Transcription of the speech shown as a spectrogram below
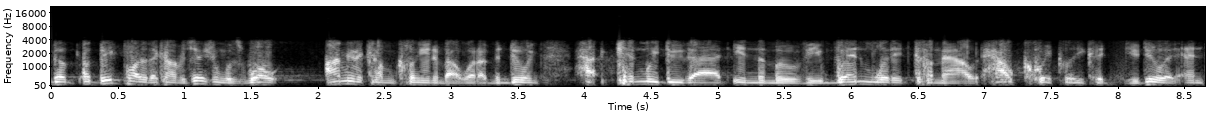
the a big part of the conversation was well I'm going to come clean about what I've been doing. How, can we do that in the movie? When would it come out? How quickly could you do it? And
